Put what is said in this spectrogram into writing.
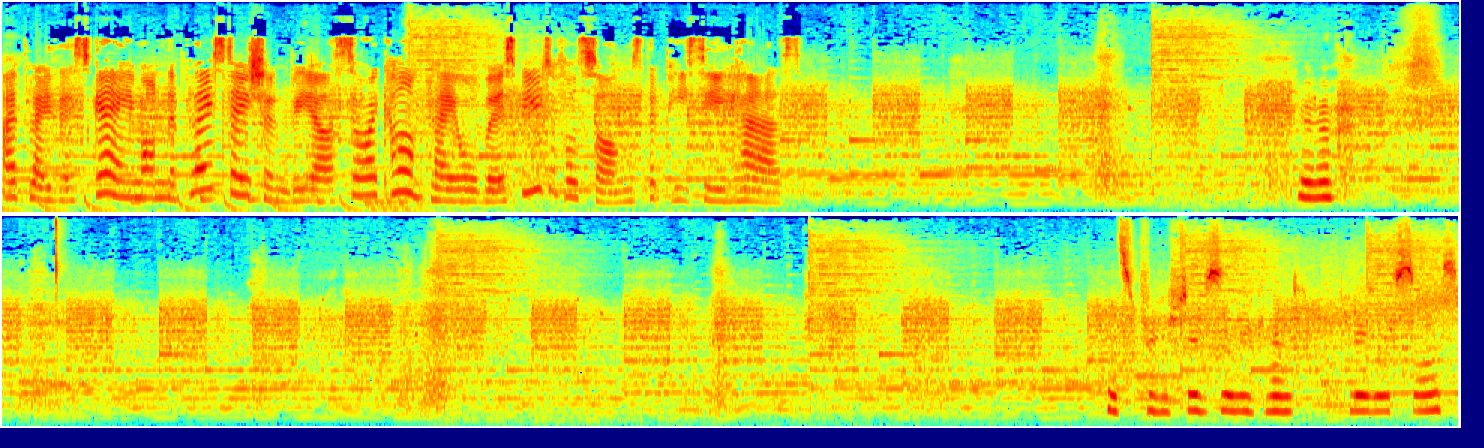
I play this game on the PlayStation VR so I can't play all this beautiful songs that PC has. Yeah. It's pretty shit, so we can't play those songs.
